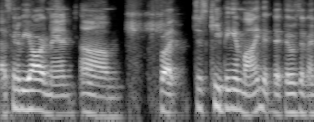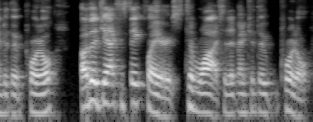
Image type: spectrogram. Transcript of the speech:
that's going to be hard, man. Um, but just keeping in mind that, that those have entered the portal. Other Jackson State players to watch that have entered the portal.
